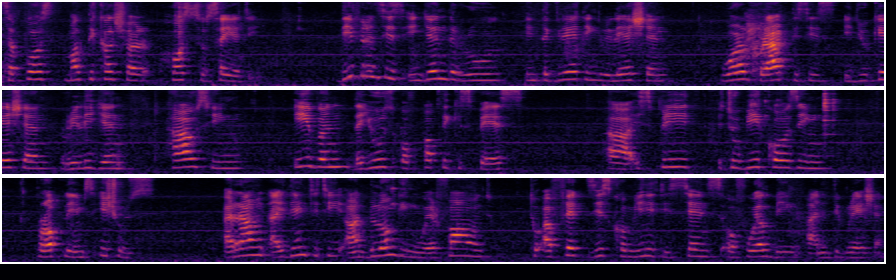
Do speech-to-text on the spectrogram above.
supposed multicultural host society. Differences in gender rule, integrating relation, work practices, education, religion, housing, even the use of public space uh, spread to be causing problems, issues around identity and belonging were found to affect this community's sense of well-being and integration.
